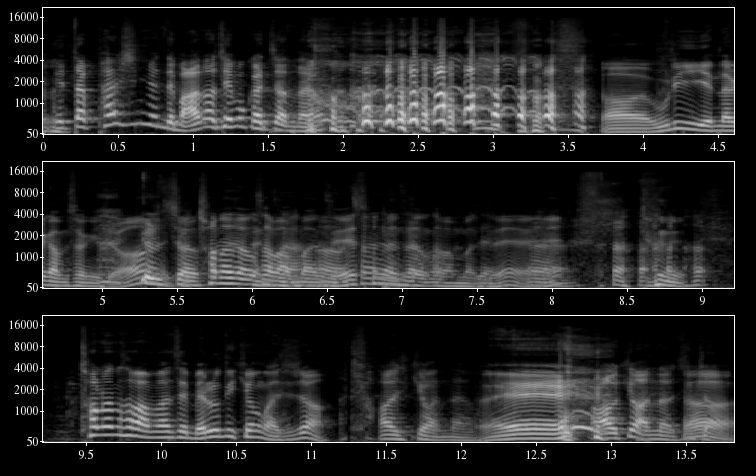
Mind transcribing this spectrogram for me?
이게 딱 80년대 만화 제목 같지 않나요? 어, 우리 옛날 감성이죠. 그렇죠. 천하장사. 만만세, 어, 소년장사 만만세. 네. 천하장사 만만세 멜로디 기억나시죠? 아 기억 안 나요. 에. 아 기억 안 나요 진짜. 어,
